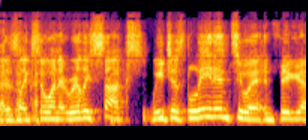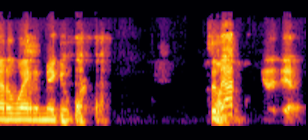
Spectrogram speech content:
It's like so when it really sucks, we just lean into it and figure out a way to make it work. So that's what we're gonna do,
